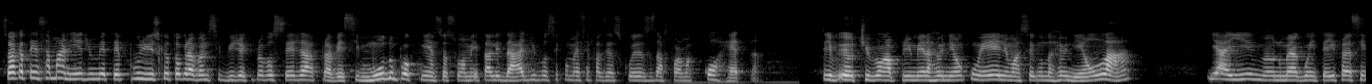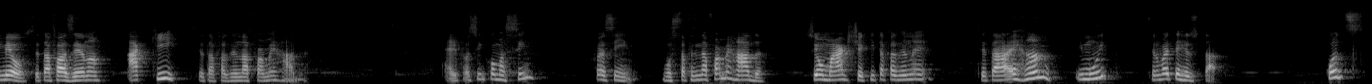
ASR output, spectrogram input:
Só que eu tenho essa mania de me meter, por isso que eu estou gravando esse vídeo aqui para você, já para ver se muda um pouquinho essa sua mentalidade e você começa a fazer as coisas da forma correta. Eu tive uma primeira reunião com ele, uma segunda reunião lá, e aí eu não me aguentei e falei assim, meu, você está fazendo aqui, você está fazendo da forma errada. Aí ele falou assim, como assim? Foi assim, você está fazendo da forma errada. Seu marketing aqui está fazendo, você está errando e muito. Você não vai ter resultado. Quantos,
